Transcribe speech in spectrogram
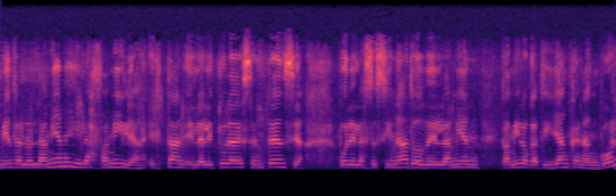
Mientras los lamienes y las familias están en la lectura de sentencia por el asesinato del lamien Camilo Catrillanca en Angol,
